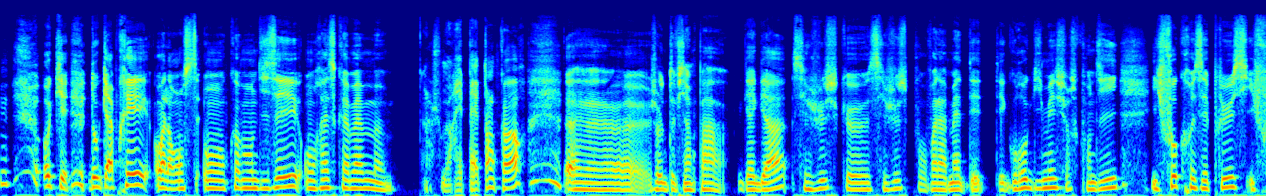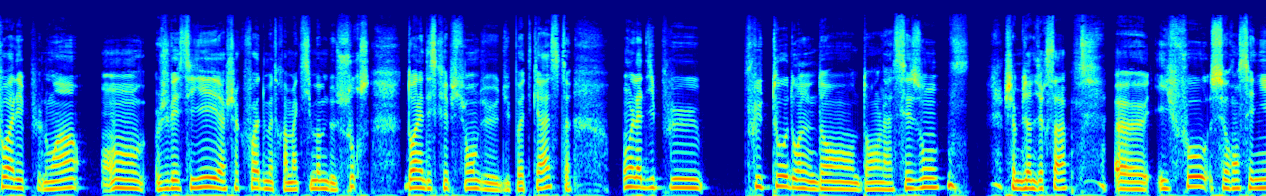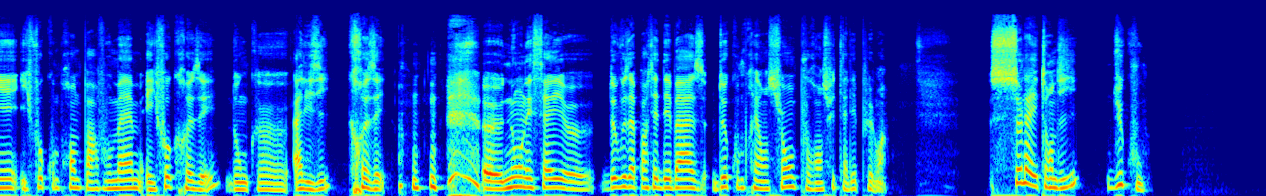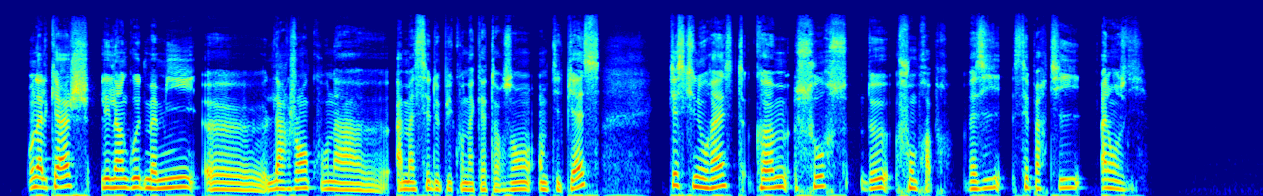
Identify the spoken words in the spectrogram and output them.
ok, donc après, voilà, on, comme on disait, on reste quand même je me répète encore, euh, je ne deviens pas gaga. C'est juste que c'est juste pour voilà mettre des, des gros guillemets sur ce qu'on dit. Il faut creuser plus, il faut aller plus loin. On, je vais essayer à chaque fois de mettre un maximum de sources dans la description du, podcast. On l'a dit plus plus tôt dans, dans, dans la saison. J'aime bien dire ça. Euh, il faut se renseigner, il faut comprendre par vous-même et il faut creuser. Donc euh, allez-y, creusez. euh, nous, on essaye de vous apporter des bases de compréhension pour ensuite aller plus loin. Cela étant dit, du coup, on a le cash, les lingots de mamie, euh, l'argent qu'on a amassé depuis qu'on a 14 ans en petites pièces. Qu'est-ce qui nous reste comme source de fonds propres? Vas-y, c'est parti, allons-y.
